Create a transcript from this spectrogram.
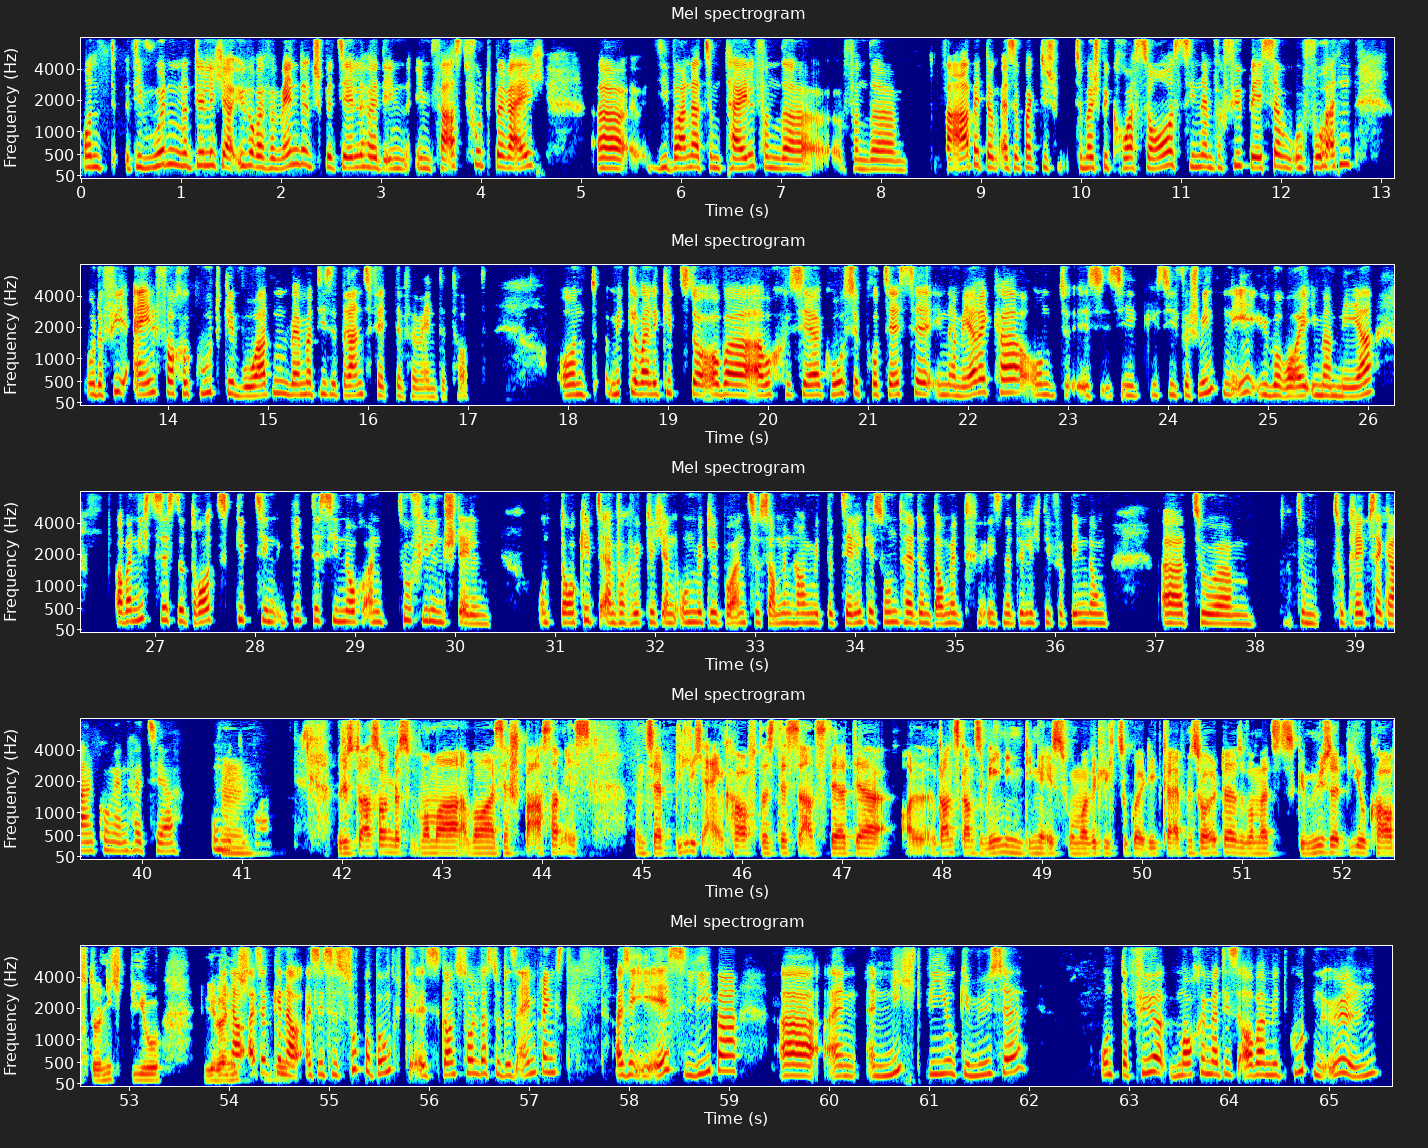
Und die wurden natürlich auch überall verwendet, speziell halt in, im Fastfood-Bereich. Äh, die waren ja zum Teil von der, von der Verarbeitung, also praktisch zum Beispiel Croissants sind einfach viel besser geworden oder viel einfacher gut geworden, wenn man diese Transfette verwendet hat. Und mittlerweile gibt es da aber auch sehr große Prozesse in Amerika und es, sie, sie verschwinden eh überall immer mehr. Aber nichtsdestotrotz gibt, sie, gibt es sie noch an zu vielen Stellen. Und da gibt es einfach wirklich einen unmittelbaren Zusammenhang mit der Zellgesundheit und damit ist natürlich die Verbindung äh, zur, zum, zu Krebserkrankungen halt sehr unmittelbar. Hm. Würdest du auch sagen, dass wenn man, wenn man sehr sparsam ist und sehr billig einkauft, dass das eines der, der ganz, ganz wenigen Dinge ist, wo man wirklich zu Qualität greifen sollte? Also wenn man jetzt Gemüse Bio kauft oder nicht Bio, lieber genau, nicht. Also genau, also es ist ein super Punkt. Es ist ganz toll, dass du das einbringst. Also ich esse lieber äh, ein, ein Nicht-Bio-Gemüse und dafür mache ich mir das aber mit guten Ölen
